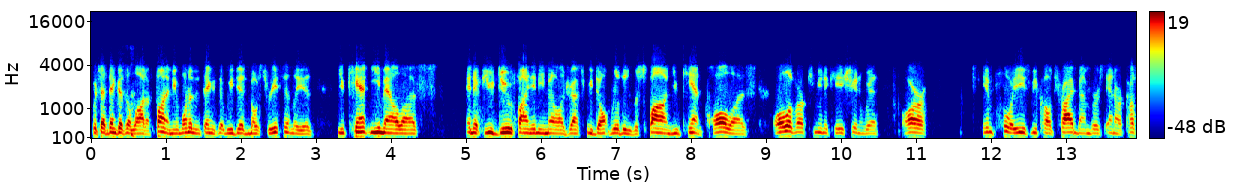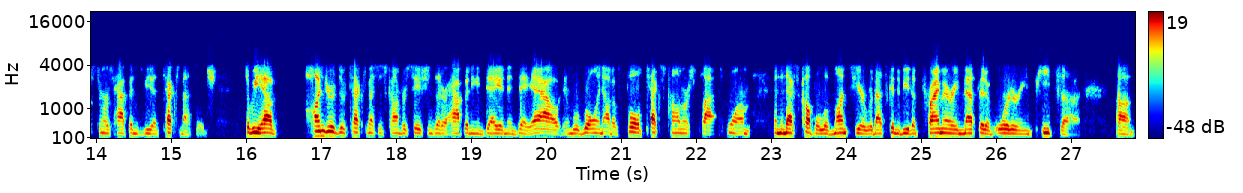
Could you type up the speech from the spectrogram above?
which I think is a lot of fun. I mean, one of the things that we did most recently is you can't email us and if you do find an email address we don't really respond, you can't call us. All of our communication with our employees we call tribe members and our customers happens via text message. So we have hundreds of text message conversations that are happening day in and day out, and we're rolling out a full text commerce platform in the next couple of months here, where that's going to be the primary method of ordering pizza. Um,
